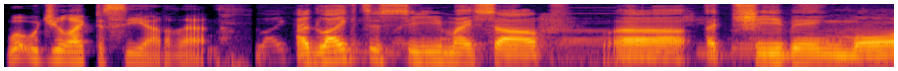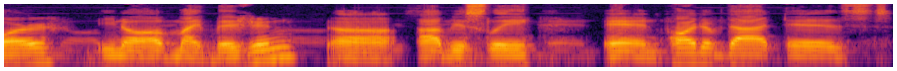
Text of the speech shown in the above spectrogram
what would you like to see out of that? I'd like to see myself uh, achieving more, you know, of my vision. Uh, obviously, and part of that is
